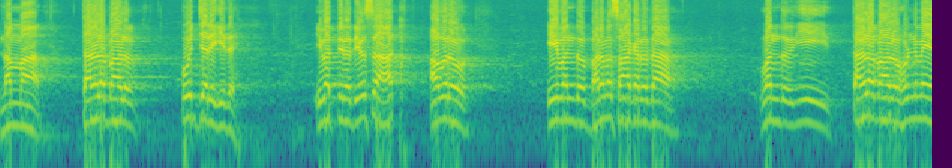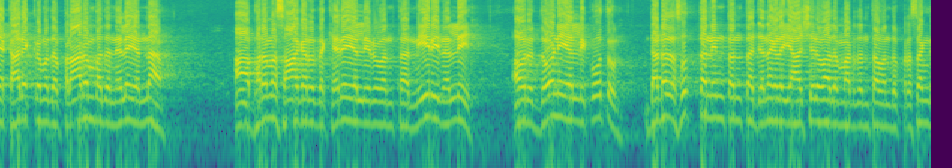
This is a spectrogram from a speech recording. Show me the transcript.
ನಮ್ಮ ತರಳಬಾಳು ಪೂಜ್ಯರಿಗಿದೆ. ಇವತ್ತಿನ ದಿವಸ ಅವರು ಈ ಒಂದು ಭರಮಸಾಗರದ ಒಂದು ಈ ತರಳಬಾಳು ಹುಣ್ಣಿಮೆಯ ಕಾರ್ಯಕ್ರಮದ ಪ್ರಾರಂಭದ ನೆಲೆಯನ್ನ ಆ ಭರಮಸಾಗರದ ಕೆರೆಯಲ್ಲಿರುವಂಥ ನೀರಿನಲ್ಲಿ ಅವರು ದೋಣಿಯಲ್ಲಿ ಕೂತು ದಡದ ಸುತ್ತ ನಿಂತಂಥ ಜನಗಳಿಗೆ ಆಶೀರ್ವಾದ ಮಾಡಿದಂಥ ಒಂದು ಪ್ರಸಂಗ.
